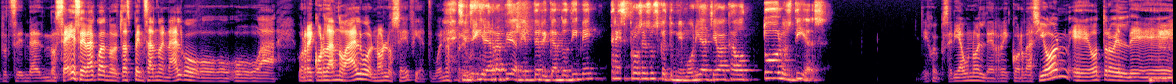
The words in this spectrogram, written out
Pues, no sé, será cuando estás pensando en algo o, recordando algo, no lo sé, fíjate. Buenas Si te dijera rápidamente, Ricardo, dime tres procesos que tu memoria lleva a cabo todos los días. Hijo, pues sería uno el de recordación, eh, otro el de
